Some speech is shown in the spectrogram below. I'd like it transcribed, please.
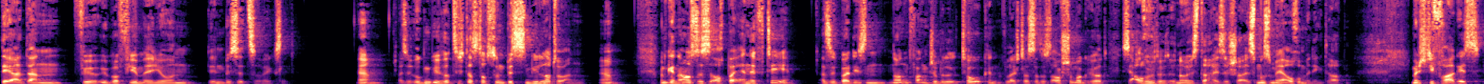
der dann für über vier Millionen den Besitzer wechselt. Ja? Also irgendwie hört sich das doch so ein bisschen wie Lotto an. Ja? Und genauso ist es auch bei NFT. Also bei diesen Non-Fungible Token, vielleicht hast du das auch schon mal gehört, ist ja auch wieder der neueste heiße Scheiß, muss man ja auch unbedingt haben. Mensch, die Frage ist,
